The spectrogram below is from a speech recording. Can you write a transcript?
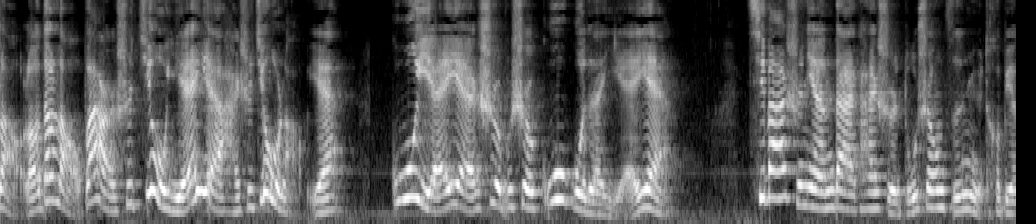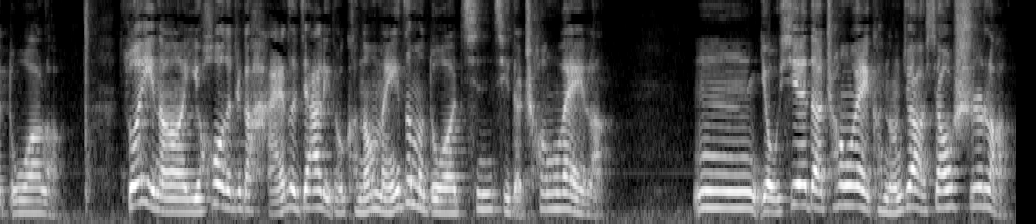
姥姥的老伴儿是舅爷爷还是舅姥爷？姑爷爷是不是姑姑的爷爷？七八十年代开始独生子女特别多了，所以呢，以后的这个孩子家里头可能没这么多亲戚的称谓了，嗯，有些的称谓可能就要消失了。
